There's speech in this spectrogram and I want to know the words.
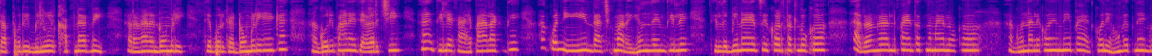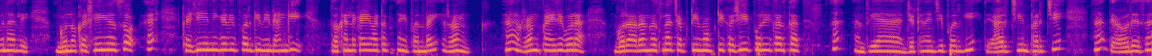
त्या पोरी बिलकुल खपणार नाही. रंगाने डोंबडी ते पोरी काय डोंबडी आहे का? गोरी पाहणे ते अर्ची हां तिला काय पाहा लागते? कोणी येईन राजकुमार घेऊन जाईन तिले. तिला बिनायचे करतात लोक. रंगाले पाहतात ना माय लोक. गुन्हाले कोणी नाही पाहत कोणी हुंगत नाही गुन्हाले गुन्हा कसेही असो ए कशीही निघाली पोरगी निढांगी. दोघांना काही वाटत नाही पण बाई रंग. हां रंग पाहिजे गोरा. गोरा रंग असला चपटी मपटी कशी पोरी करतात? हां तुझ्या जेठाण्याची पोरगी ते अर्ची फरची हां त्यावर देसा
